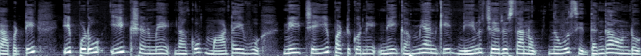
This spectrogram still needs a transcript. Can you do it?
కాబట్టి ఇప్పుడు ఈ క్షణమే నాకు మాట ఇవ్వు. నీ చెయ్యి పట్టుకొని నీ గమ్యానికి నేను చేరుస్తాను. నువ్వు సిద్ధంగా ఉండు.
